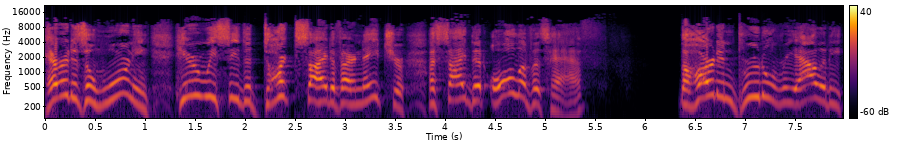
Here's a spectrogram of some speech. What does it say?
Herod is a warning. Here we see the dark side of our nature, a side that all of us have, the hard and brutal reality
